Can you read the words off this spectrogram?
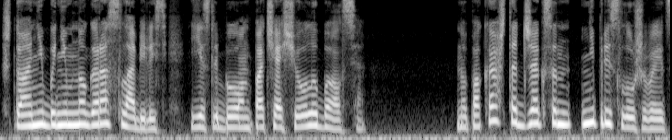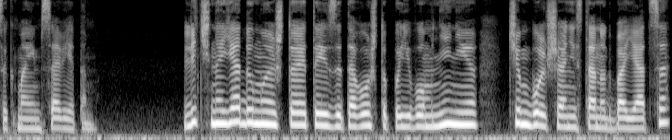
что они бы немного расслабились, если бы он почаще улыбался. Но пока что Джексон не прислушивается к моим советам. Лично я думаю, что это из-за того, что, по его мнению, чем больше они станут бояться,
